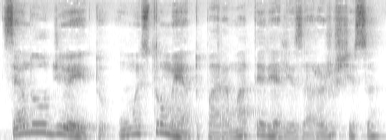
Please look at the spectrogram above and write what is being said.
sendo o direito um instrumento para materializar a justiça,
